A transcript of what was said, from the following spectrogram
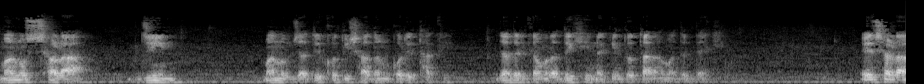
মানুষ ছাড়া জিন মানব জাতির ক্ষতি সাধন করে থাকে। যাদেরকে আমরা দেখি না, কিন্তু তারা আমাদের দেখে। এছাড়া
